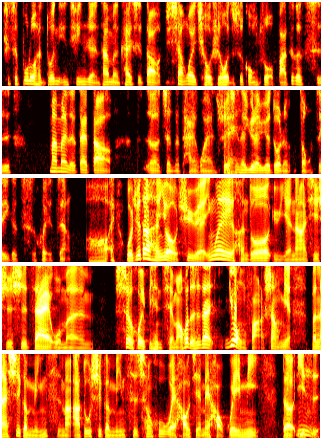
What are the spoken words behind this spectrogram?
其实部落很多年轻人他们开始到向外求学或者是工作，把这个词慢慢的带到呃整个台湾，所以现在越来越多人懂这一个词汇。这样哦，哎，我觉得很有趣诶，因为很多语言呢、啊，其实是在我们社会变迁嘛，或者是在用法上面，本来是个名词嘛，阿都是个名词，称呼为好姐妹、好闺蜜。的意思，嗯、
